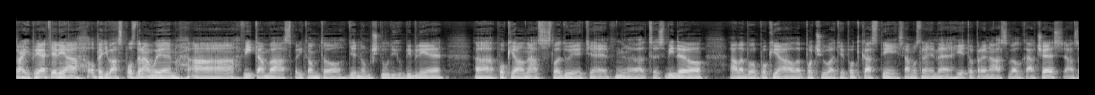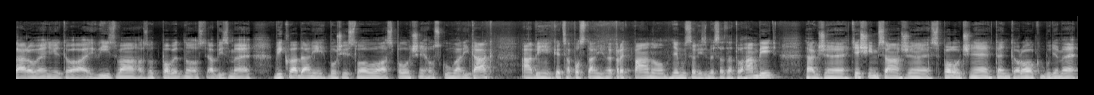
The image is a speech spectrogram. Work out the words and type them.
Drahí priatelia, opäť vás pozdravujem a vítam vás pri tomto dennom štúdiu Biblie. Pokiaľ nás sledujete hm, cez video alebo pokiaľ počúvate podcasty, samozrejme je to pre nás veľká čest a zároveň je to aj výzva a zodpovednosť, aby sme vykladali Božie slovo a spoločne ho skúmali tak, aby keď sa postavíme pred pánom, nemuseli sme sa za to hambiť. Takže teším sa, že spoločne tento rok budeme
